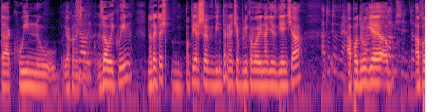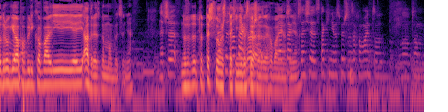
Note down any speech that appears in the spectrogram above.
ta Queen, jak ona się Zoe? Queen. Zoe Queen. No to ktoś po pierwsze w internecie opublikował jej nagie zdjęcia, A to to wiem. a po drugie, No to- to się- to a po drugie podoba. opublikowali jej adres domowy, co nie? Znaczy, No to, to, to też są Znaczy, no takie tak, niebezpieczne tak, zachowania, tak, co tak, nie? w sensie z takich niebezpiecznych zachowań to no tam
